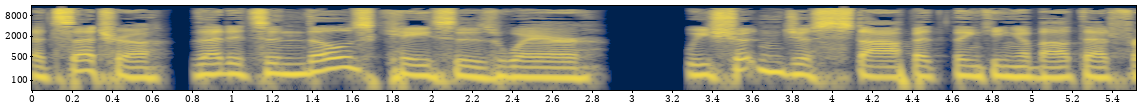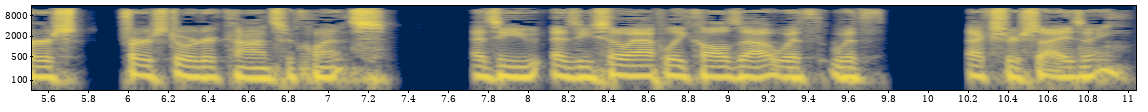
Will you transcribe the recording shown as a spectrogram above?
etc., that it's in those cases where we shouldn't just stop at thinking about that first first order consequence as he as he so aptly calls out with with exercising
